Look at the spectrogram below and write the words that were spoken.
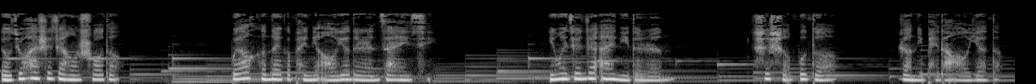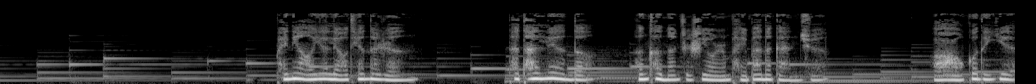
有句话是这样说的：不要和那个陪你熬夜的人在一起，因为真正爱你的人，是舍不得让你陪他熬夜的。陪你熬夜聊天的人。他贪恋的很可能只是有人陪伴的感觉，而熬过的夜、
